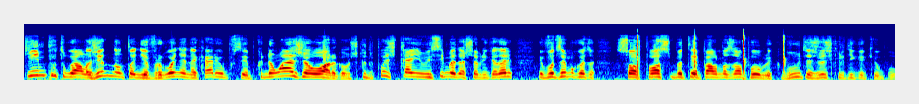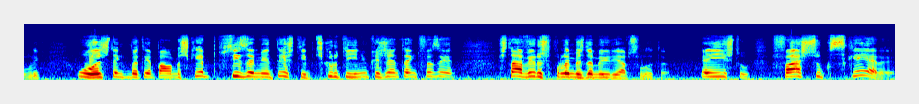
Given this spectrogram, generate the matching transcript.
Que em Portugal a gente não tenha vergonha na cara, eu percebo que não haja órgãos que depois caiam em cima desta brincadeira. Eu vou dizer uma coisa: só posso bater palmas ao público. Muitas vezes critico aqui o público. Hoje tenho que bater palmas, que é precisamente este tipo de escrutínio que a gente tem que fazer. Está a ver os problemas da maioria absoluta. É isto. Faz-se o que se quer.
